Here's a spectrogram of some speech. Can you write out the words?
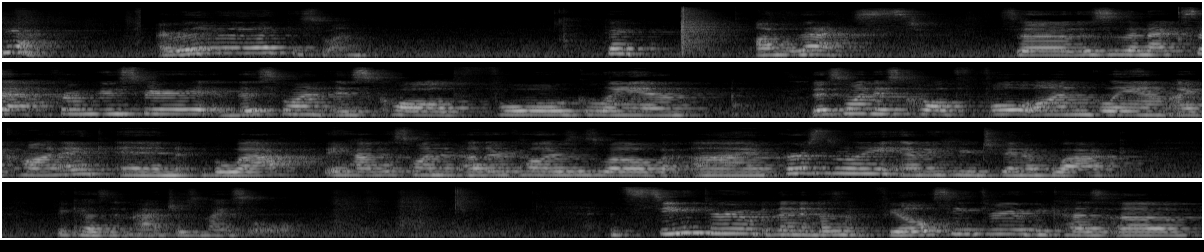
Yeah, I really, really like this one. Okay, on to the next. So this is the next set from Gooseberry. This one is called Full Glam. This one is called Full On Glam Iconic in black. They have this one in other colors as well, but I personally am a huge fan of black because it matches my soul. It's see-through, but then it doesn't feel see-through because of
